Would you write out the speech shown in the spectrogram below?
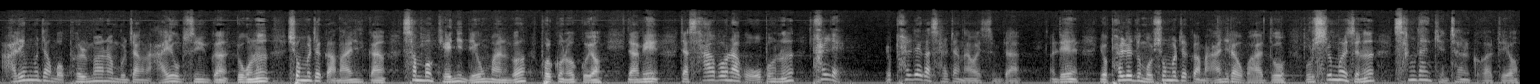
아래 문장 뭐 별만한 문장은 아예 없으니까 요거는 시험 문제가 많으니까요 3번 괜히 내용 많은 거 볼 건 없고요 그다음에 자 4번하고 5번은 판례 요 판례가 살짝 나와 있습니다 근데 요 판례도 뭐 문제가 아니라고 봐도 우리 실무에서는 상당히 괜찮을 것 같아요.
